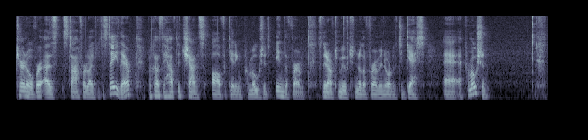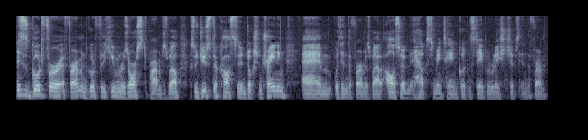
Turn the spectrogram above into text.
turnover as staff are likely to stay there because they have the chance of getting promoted in the firm. So they don't have to move to another firm in order to get uh, a promotion. This is good for a firm and good for the human resource department as well because it reduces their costs in induction training um, within the firm as well. Also, it helps to maintain good and stable relationships in the firm.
